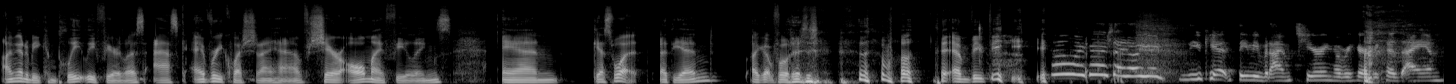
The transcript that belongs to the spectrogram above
I'm going to be completely fearless, ask every question I have, share all my feelings, and guess what? At the end, I got voted the MVP. Oh my gosh, I know you you can't see me, but I'm cheering over here because I am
